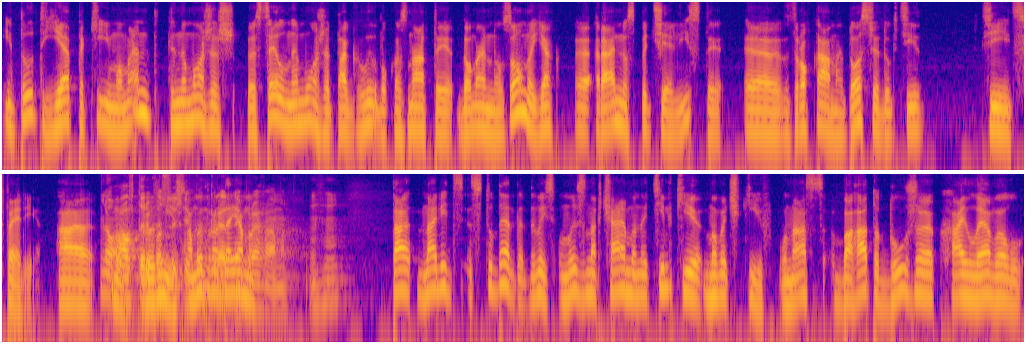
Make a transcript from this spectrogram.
І тут є такий момент, ти не можеш, сейл не може так глибоко знати доменну зону, як е, реально спеціалісти е, з роками досвіду в цій в цій сфері. А ну, ну автори по суті, а ми продаємо програми. Угу. Та навіть студенти, дивись, ми ж навчаємо не тільки новачків. У нас багато дуже high-level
